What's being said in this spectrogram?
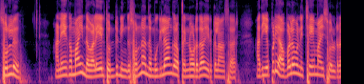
சொல்லு. அநேகமாக இந்த வளையல் தொண்டு நீங்கள் சொன்ன அந்த முகிலாங்கிற பெண்ணோட தான் இருக்கலாம் சார். அது எப்படி அவ்வளவு நிச்சயமாய் சொல்கிற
